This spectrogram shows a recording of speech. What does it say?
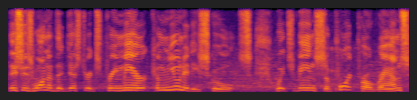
This is one of the district's premier community schools, which means support programs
